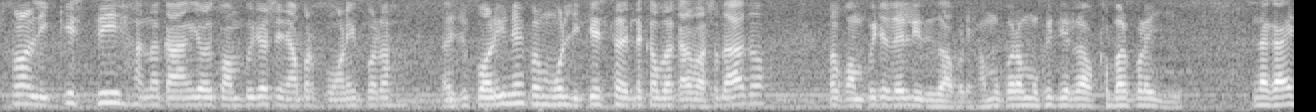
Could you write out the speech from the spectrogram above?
થોડા લીકેજ થી અને કારણ કે કોમ્પ્યુટર પાણી હજુ પડી નહીં, પણ મોર લીકેજ થાય એટલે ખબર કાલે વરસાદ આવ્યો હતો પણ કોમ્પ્યુટર લઈ લીધું આપણે. અમુક વાર મૂકી દીધું એટલે ખબર પડી ગઈ. ના ગાય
